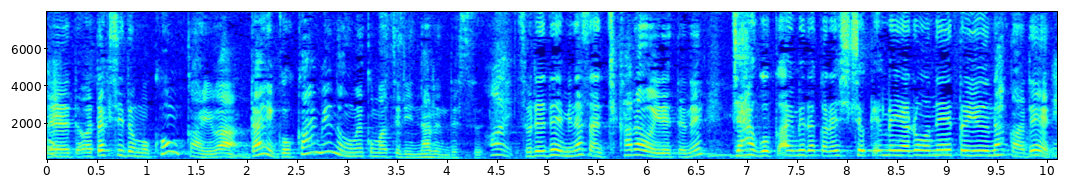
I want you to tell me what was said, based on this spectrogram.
えー、私ども今回は第5回目の梅子祭りになるんです、はい、それで皆さん力を入れてね、うん、じゃあ5回目だから一生懸命やろうねという中で、え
